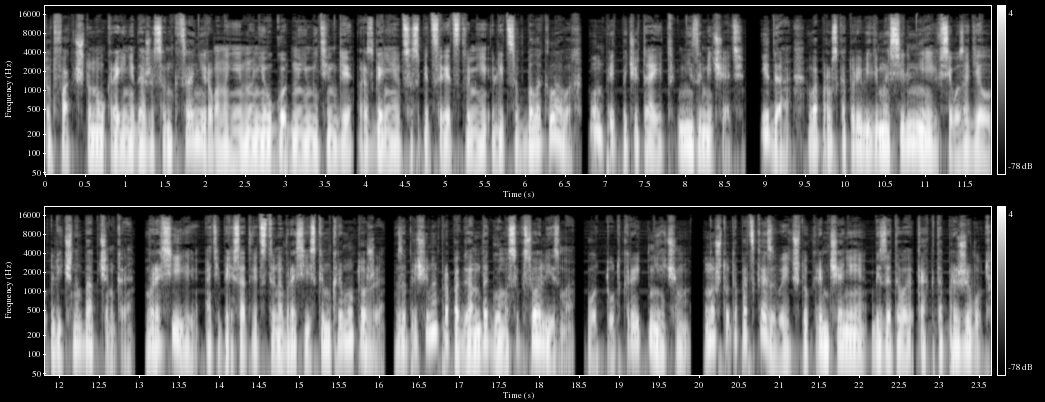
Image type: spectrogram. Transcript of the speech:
Тот факт, что на Украине даже санкционированные, но неугодные митинги разгоняются спецсредствами лица в балаклавах, он предпочитает не замечать. И да, вопрос, который, видимо, сильнее всего задел лично Бабченко. В России, а теперь, соответственно, в российском Крыму тоже, запрещена пропаганда гомосексуализма. Вот тут крыть нечем. Но что-то подсказывает, что крымчане без этого как-то проживут.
